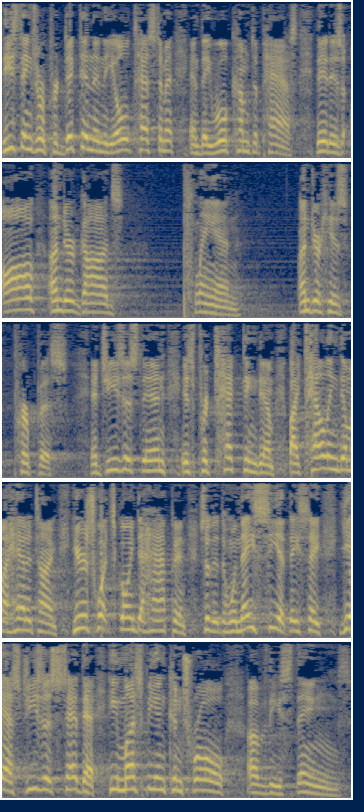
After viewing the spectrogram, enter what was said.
These things were predicted in the Old Testament and they will come to pass. It is all under God's plan under His purpose. And Jesus then is protecting them by telling them ahead of time, here's what's going to happen, so that when they see it, they say, yes, Jesus said that. He must be in control of these things.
